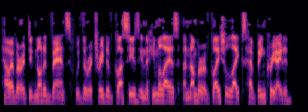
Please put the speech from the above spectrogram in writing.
However, it did not advance. With the retreat of glaciers in the Himalayas, a number of glacial lakes have been created.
